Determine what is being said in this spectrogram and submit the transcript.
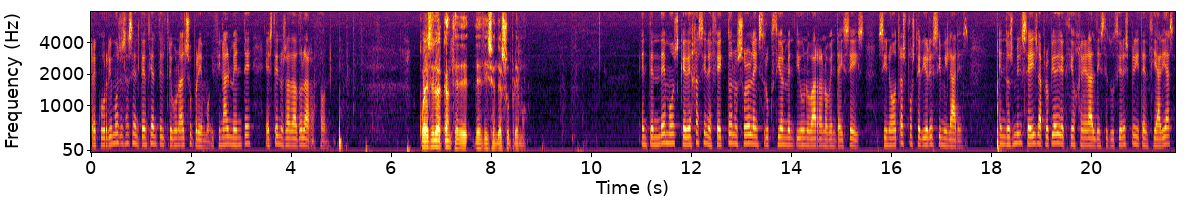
Recurrimos esa sentencia ante el Tribunal Supremo y finalmente este nos ha dado la razón. ¿Cuál es el alcance de, de decisión del Supremo? Entendemos que deja sin efecto no solo la instrucción 21-96, sino otras posteriores similares. En 2006, la propia Dirección General de Instituciones Penitenciarias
